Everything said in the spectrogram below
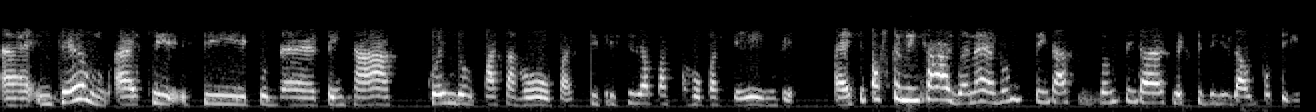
É, então, é, se, se puder pensar quando passa roupa, se precisa passar roupa sempre, é, se está ficando em casa, né? Vamos tentar, vamos tentar flexibilizar um pouquinho.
